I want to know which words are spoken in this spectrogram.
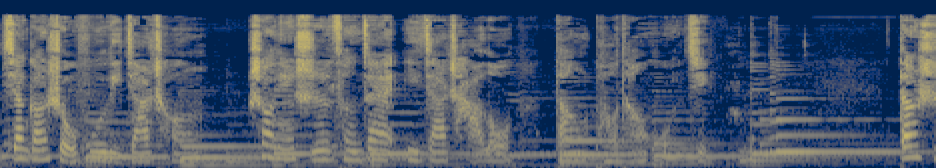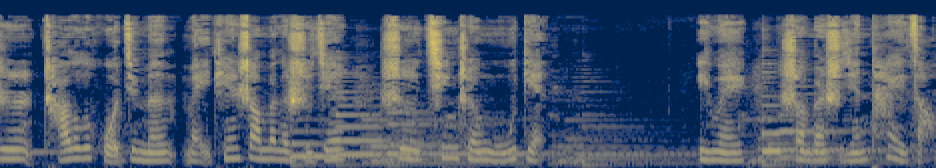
香港首富李嘉诚少年时曾在一家茶楼当跑堂伙计，当时茶楼的伙计们每天上班的时间是清晨五点，因为上班时间太早，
